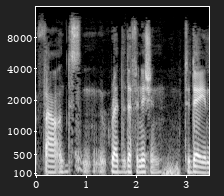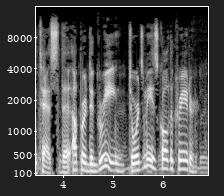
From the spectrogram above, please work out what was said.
found read the definition today in tests. The upper degree towards me is called the Creator.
